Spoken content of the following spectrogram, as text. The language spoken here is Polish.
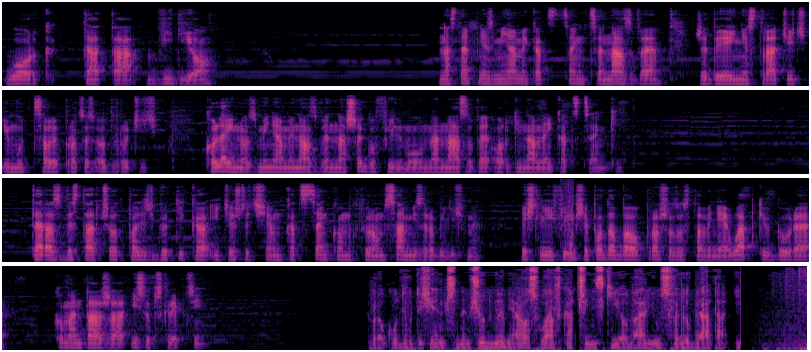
Work Data Video. Następnie zmieniamy cutscence nazwę, żeby jej nie stracić i móc cały proces odwrócić. Kolejno zmieniamy nazwę naszego filmu na nazwę oryginalnej cutscenki. Teraz wystarczy odpalić Gotika i cieszyć się cutscenką, którą sami zrobiliśmy. Jeśli film się podobał, proszę o zostawienie łapki w górę, komentarza i subskrypcji. W roku 2007 Jarosław Kaczyński obalił swego brata i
